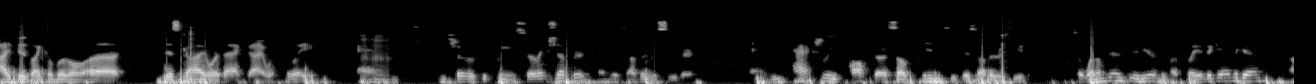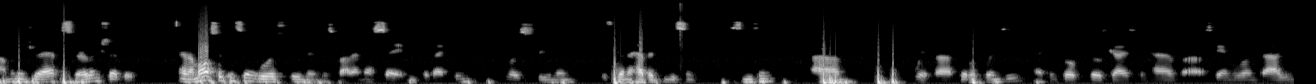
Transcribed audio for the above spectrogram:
I did like a little uh, this guy or that guy with Blake, and mm-hmm. we chose between Sterling Shepard and this other receiver, and we actually talked ourselves into this other receiver. So what I'm going to do here is I'm going to play the game again. I'm going to draft Sterling Shepard, and I'm also considering Willis Freeman in this spot. I must say because I think Willis Freeman is going to have a decent season um, with uh, Phillip Lindsay. I think both of those guys can have uh, standalone value.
